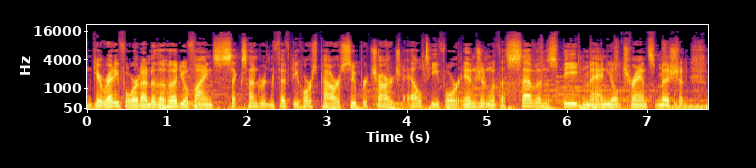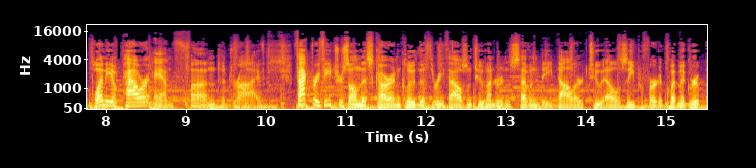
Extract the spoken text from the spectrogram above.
And get ready for it. Under the hood, you'll find 650 horsepower supercharged LT4 engine with a 7-speed manual transmission. Plenty of power and fun to drive. Factory features on this car include the $3,270 2LZ preferred equipment group.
